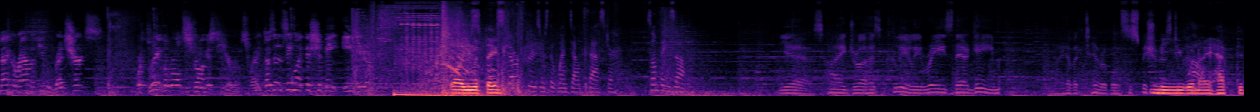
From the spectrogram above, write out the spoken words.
smack around a few red shirts? We're three of the world's strongest heroes, right? Doesn't it seem like this should be easier? well, you would think. Star cruisers that went down faster. Something's up. Yes, Hydra has clearly raised their game. And I have a terrible suspicion as Me to when how. I have to.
